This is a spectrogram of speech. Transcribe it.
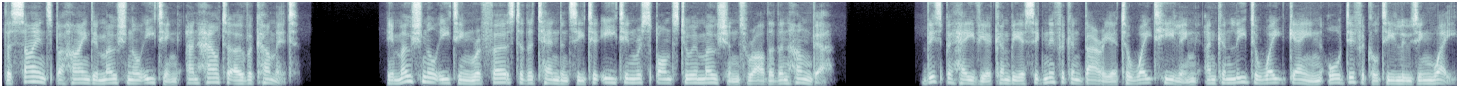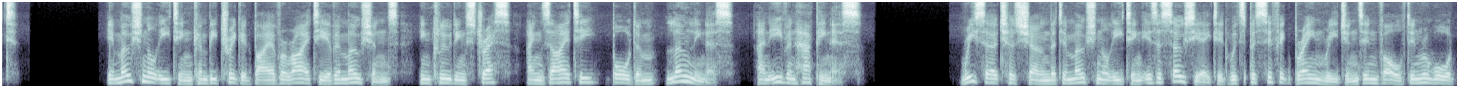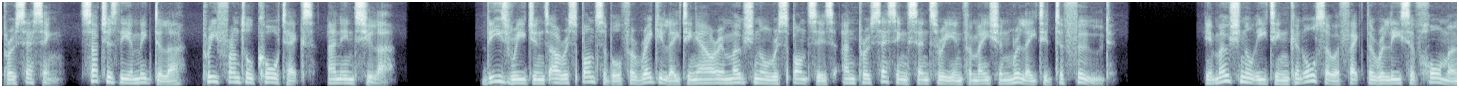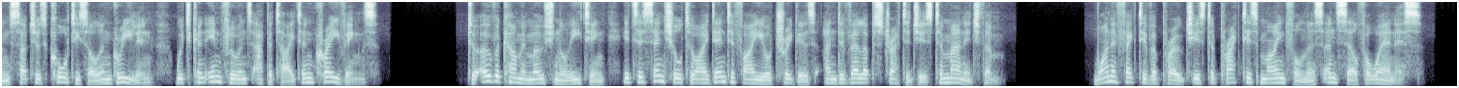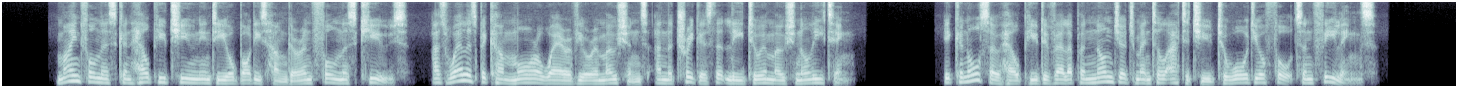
the science behind emotional eating and how to overcome it. Emotional eating refers to the tendency to eat in response to emotions rather than hunger. This behavior can be a significant barrier to weight healing and can lead to weight gain or difficulty losing weight. Emotional eating can be triggered by a variety of emotions, including stress, anxiety, boredom, loneliness, and even happiness. Research has shown that emotional eating is associated with specific brain regions involved in reward processing, such as the amygdala, prefrontal cortex, and insula. These regions are responsible for regulating our emotional responses and processing sensory information related to food. Emotional eating can also affect the release of hormones such as cortisol and ghrelin, which can influence appetite and cravings. To overcome emotional eating, it's essential to identify your triggers and develop strategies to manage them. One effective approach is to practice mindfulness and self awareness. Mindfulness can help you tune into your body's hunger and fullness cues, as well as become more aware of your emotions and the triggers that lead to emotional eating. It can also help you develop a non judgmental attitude toward your thoughts and feelings.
